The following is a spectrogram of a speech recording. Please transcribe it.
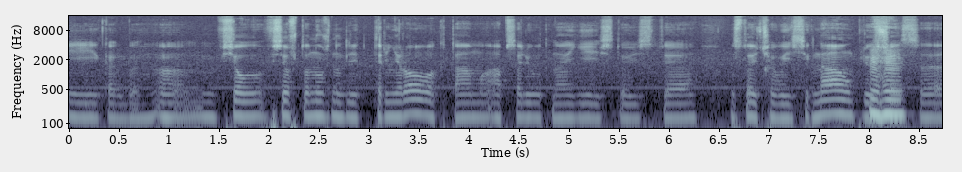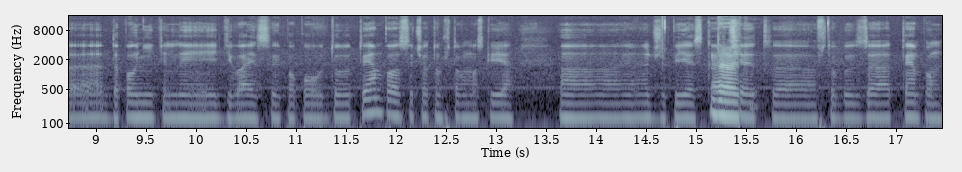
и как бы э, все, все, что нужно для тренировок, там абсолютно есть. То есть э, устойчивый сигнал, плюс mm-hmm. сейчас э, дополнительные девайсы по поводу темпа, с учетом, что в Москве э, GPS качает, да. э, чтобы за темпом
